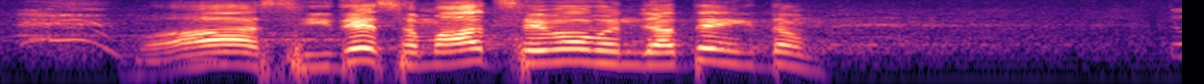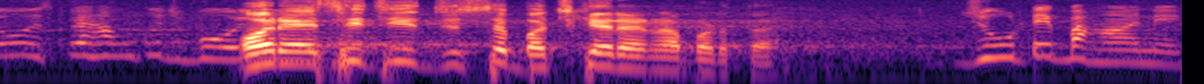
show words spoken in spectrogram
वाह सीधे समाज सेवा बन जाते हैं एकदम। तो उस पर हम कुछ बोल और ऐसी चीज़ जिससे बच के रहना पड़ता है। झूठे बहाने।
